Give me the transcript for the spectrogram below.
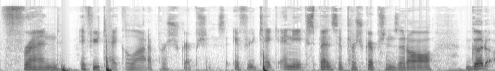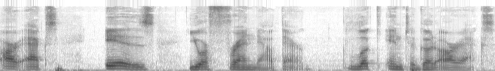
friend if you take a lot of prescriptions. If you take any expensive prescriptions at all, GoodRx is your friend out there. Look into GoodRx.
